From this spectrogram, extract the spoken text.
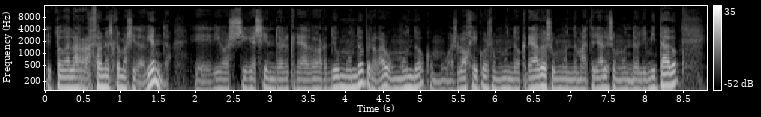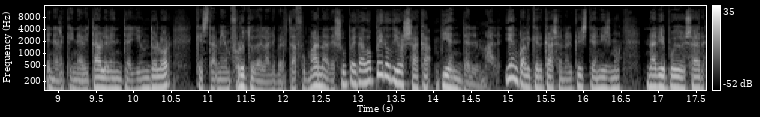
eh, todas las razones que hemos ido viendo. Eh, Dios sigue siendo el creador de un mundo, pero claro, un mundo, como es lógico, es un mundo creado, es un mundo material, es un mundo limitado, en el que inevitablemente hay un dolor que es también fruto de la libertad humana, de su pecado, pero Dios saca bien del mal. Y en cualquier caso, en el cristianismo, nadie puede usar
